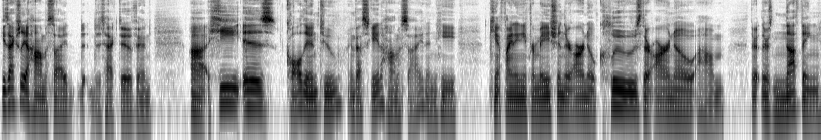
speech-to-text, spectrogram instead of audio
he's actually a homicide d- detective, and uh, he is called in to investigate a homicide, and he can't find any information. There are no clues. There are no. Um, there, there's nothing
